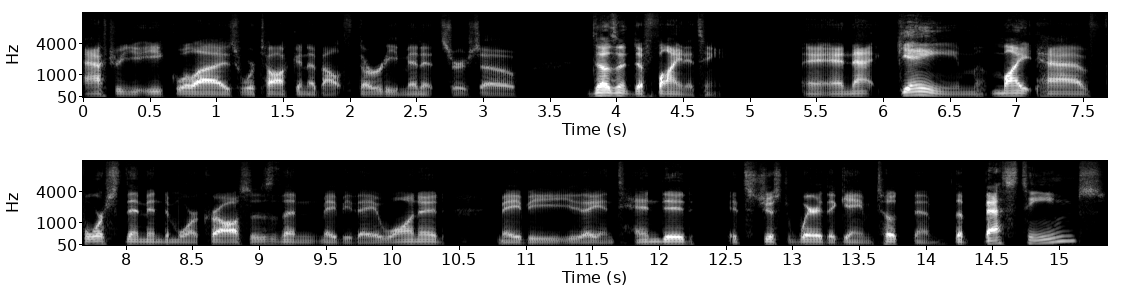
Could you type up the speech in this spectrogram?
after you equalize, we're talking about 30 minutes or so, doesn't define a team. And that game might have forced them into more crosses than maybe they wanted, maybe they intended. It's just where the game took them. The best teams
